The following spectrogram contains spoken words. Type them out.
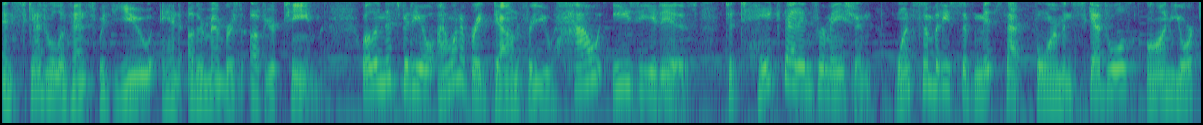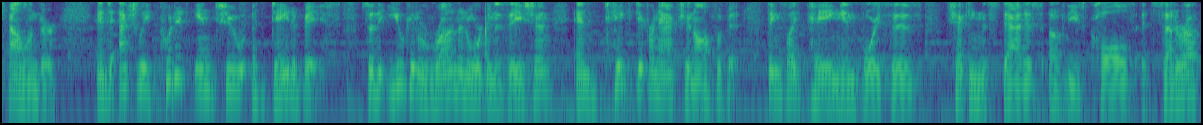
and schedule events with you and other members of your team. Well, in this video, I want to break down for you how easy it is to take that information once somebody submits that form and schedules on your calendar and to actually put it into a database so that you can run an organization and take different action off of it. Things like paying invoices, checking the status of these calls, etc.,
